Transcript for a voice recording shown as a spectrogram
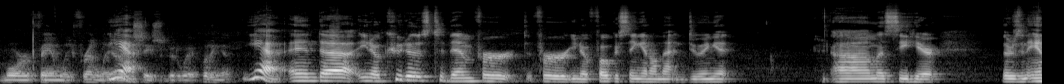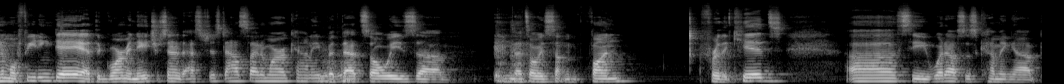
More family friendly. I Yeah. would say is a good way of putting it. yeah, and uh, you know, kudos to them for for you know focusing in on that and doing it. Um, let's see here. There's an animal feeding day at the Gorman Nature Center. That's just outside of Morrow County, but Mhm. that's always um, that's always something fun for the kids. Uh, let's see what else is coming up.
